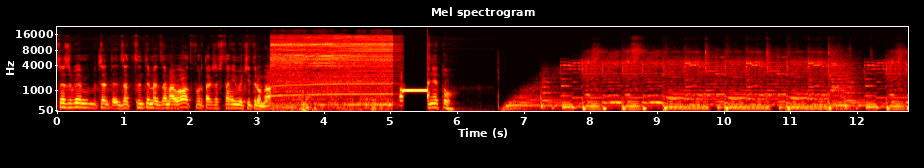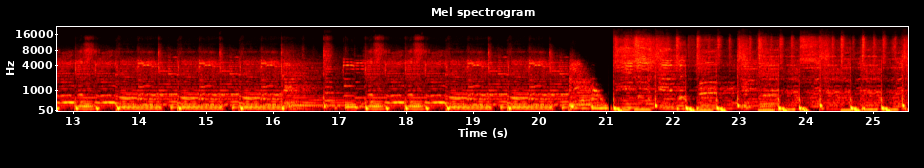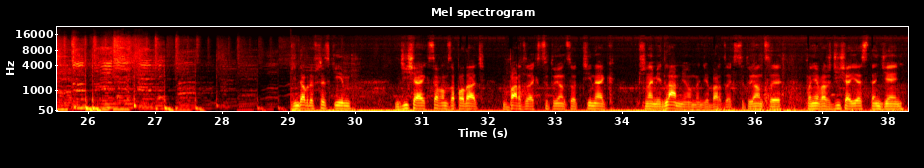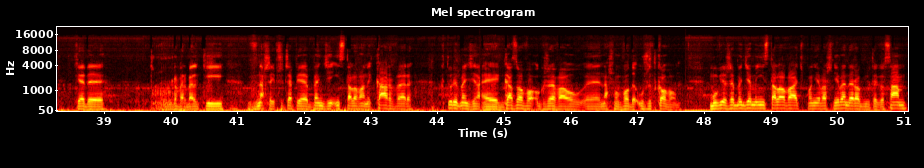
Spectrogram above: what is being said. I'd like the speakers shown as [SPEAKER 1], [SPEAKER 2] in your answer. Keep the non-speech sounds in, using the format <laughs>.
[SPEAKER 1] Co zrobiłem cent- za centymetr za mały otwór, także wstawimy ci trumę.
[SPEAKER 2] A nie tu.
[SPEAKER 1] Dzień dobry wszystkim. Dzisiaj chcę Wam zapodać bardzo ekscytujący odcinek. Przynajmniej dla mnie on będzie bardzo ekscytujący, ponieważ dzisiaj jest ten dzień, kiedy werbelki w naszej przyczepie będzie instalowany karwer, który będzie e, gazowo ogrzewał e, naszą wodę użytkową. Mówię, że będziemy instalować, ponieważ nie będę robił tego sam.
